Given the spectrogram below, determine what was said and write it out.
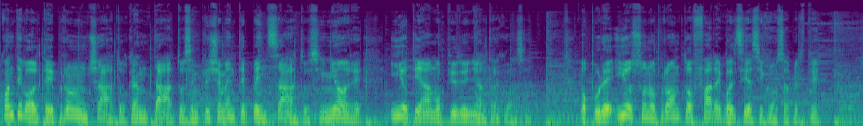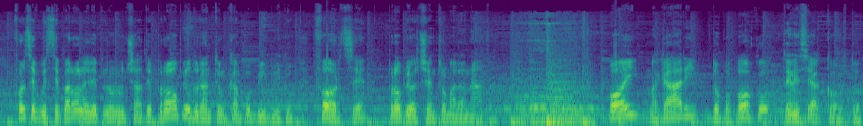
Quante volte hai pronunciato, cantato, semplicemente pensato, Signore, io ti amo più di ogni altra cosa? Oppure io sono pronto a fare qualsiasi cosa per te? Forse queste parole le pronunciate proprio durante un campo biblico, forse proprio al centro Maranata. Poi, magari, dopo poco, te ne sei accorto,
